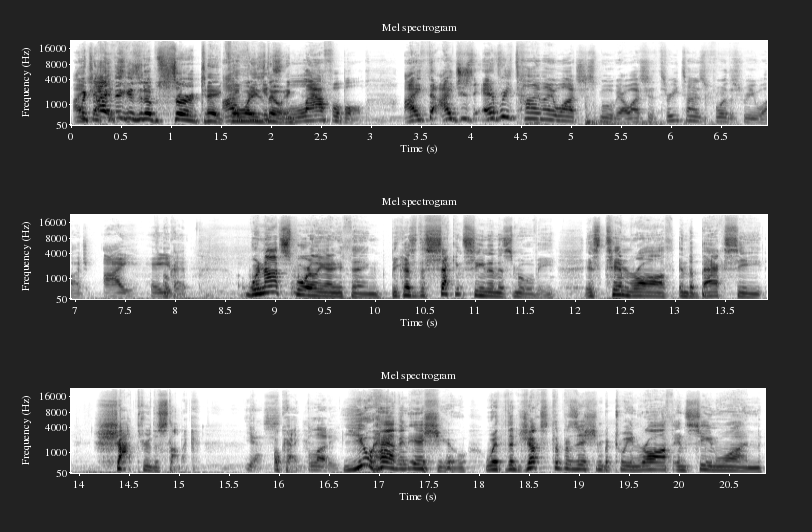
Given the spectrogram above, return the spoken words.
I Which I think is an absurd take for I what think he's it's doing. laughable. I th- I just every time I watch this movie, I watched it three times before this rewatch. I hate it. We're not spoiling anything because the second scene in this movie is Tim Roth in the back seat, shot through the stomach. Yes. Okay. Bloody. You have an issue with the juxtaposition between Roth in scene one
